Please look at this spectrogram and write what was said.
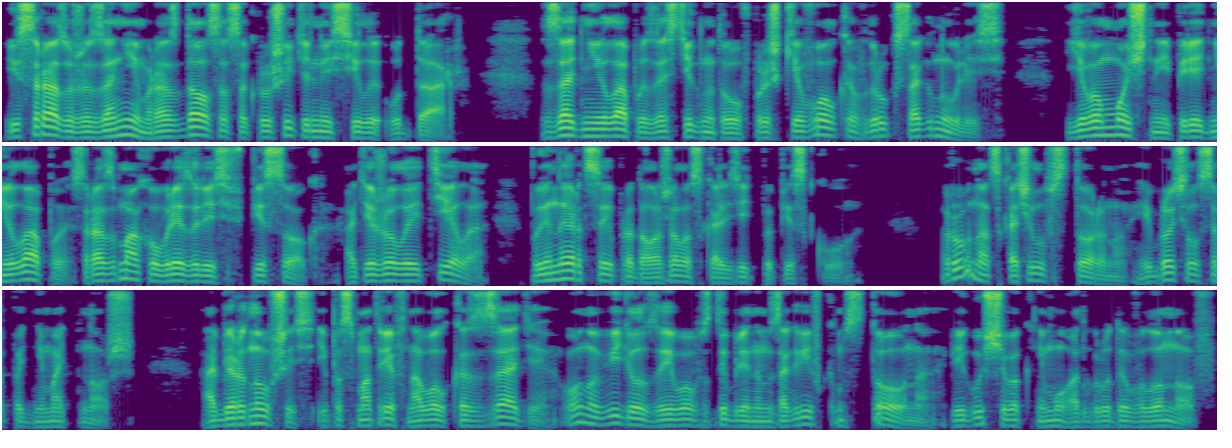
И сразу же за ним раздался сокрушительной силы удар. Задние лапы застигнутого в прыжке волка вдруг согнулись. Его мощные передние лапы с размаху врезались в песок, а тяжелое тело по инерции продолжало скользить по песку. Рун отскочил в сторону и бросился поднимать нож. Обернувшись и посмотрев на волка сзади, он увидел за его вздыбленным загривком Стоуна, бегущего к нему от груды валунов.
